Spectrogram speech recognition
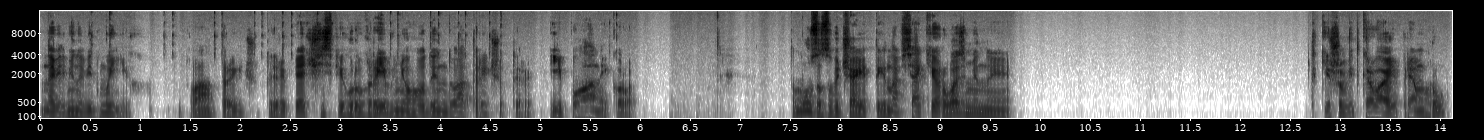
на відміну від моїх. 2, 3, 4, 5, 6 фігур в грі, в нього 1, 2, 3, 4. І поганий король. Тому зазвичай йти на всякі розміни. Такі, що відкривають прям гру,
